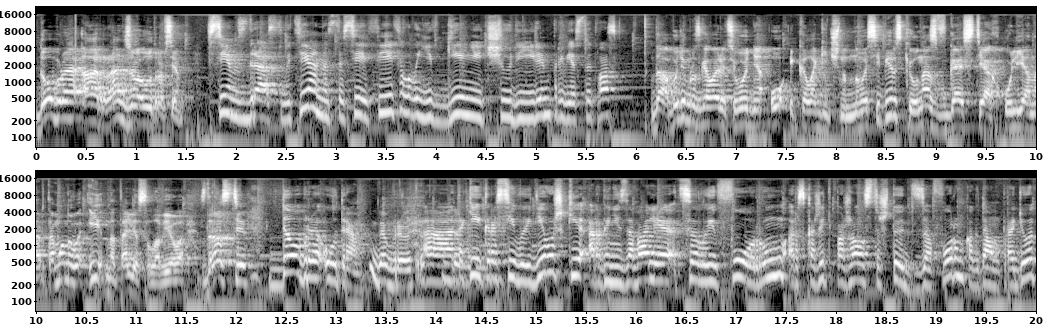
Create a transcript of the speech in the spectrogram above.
Доброе оранжевое утро всем! Всем здравствуйте! Анастасия Фефилова, Евгений Чурилин. Приветствует вас. Да, будем разговаривать сегодня о экологичном Новосибирске. У нас в гостях Ульяна Артамонова и Наталья Соловьева. Здравствуйте! Доброе утро! Доброе утро! А, Доброе такие красивые девушки организовали целый форум. Расскажите, пожалуйста, что это за форум, когда он пройдет,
